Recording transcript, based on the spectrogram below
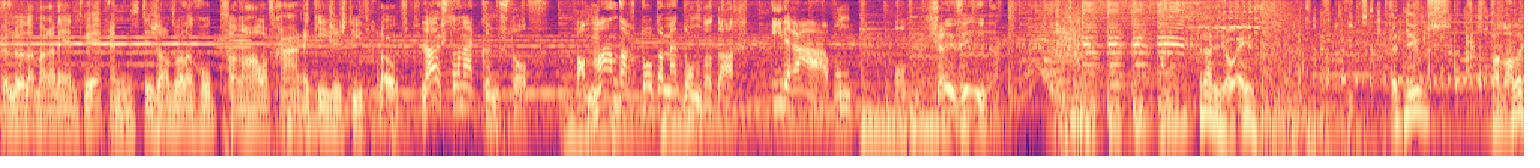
We lullen maar een eind weg en het is altijd wel een groep van halfgare kiezers die het gelooft. Luister naar Kunststof. Van maandag tot en met donderdag. Iedere avond om 7 uur. Radio 1. Het nieuws van alle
